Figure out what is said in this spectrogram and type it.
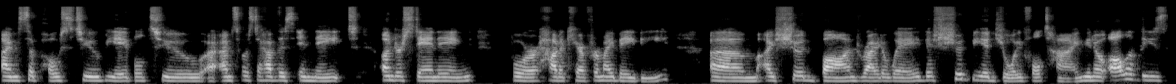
i'm supposed to be able to i'm supposed to have this innate understanding for how to care for my baby. Um, i should bond right away. This should be a joyful time. You know all of these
